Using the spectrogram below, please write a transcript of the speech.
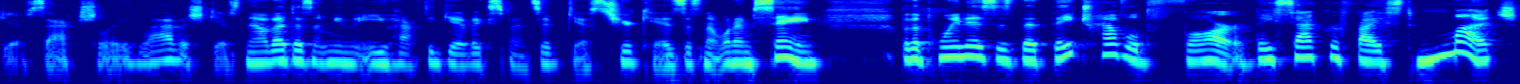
gifts, actually, lavish gifts. Now that doesn't mean that you have to give expensive gifts to your kids. That's not what I'm saying. But the point is, is that they traveled far. They sacrificed much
